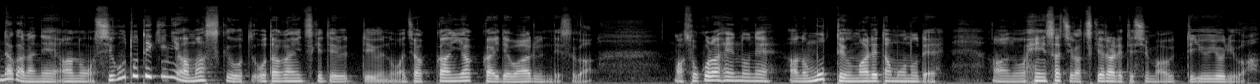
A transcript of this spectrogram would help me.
だからね、あの、仕事的にはマスクをお互いにつけてるっていうのは若干厄介ではあるんですが、まあそこら辺のね、あの、持って生まれたもので、あの、偏差値がつけられてしまうっていうよりは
